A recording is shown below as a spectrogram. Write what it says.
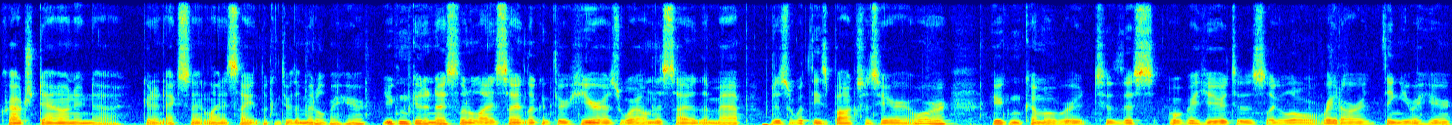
Crouch down and uh, Get an excellent line of sight looking through the middle right here. You can get a nice little line of sight looking through here as well on this side of the map, just with these boxes here. Or you can come over to this over here, to this like a little radar thingy right here.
